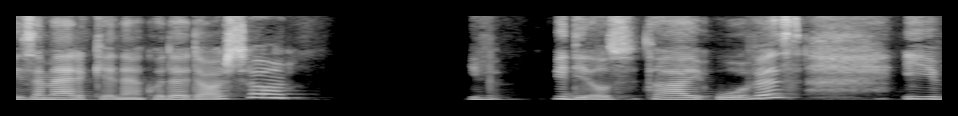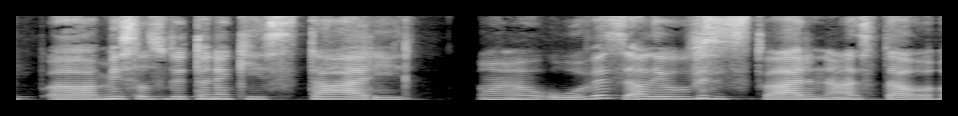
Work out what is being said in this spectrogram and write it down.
iz Amerike neko da je došao vidjeli su taj uvez i uh, mislili su da je to neki stari ono, uvez, ali uvez stvar nastao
